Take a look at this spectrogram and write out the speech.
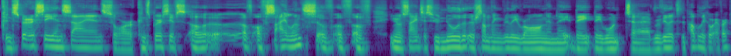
conspiracy in science or conspiracy of, of, of silence of, of, of, you know scientists who know that there's something really wrong and they they, they won't uh, reveal it to the public or whatever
